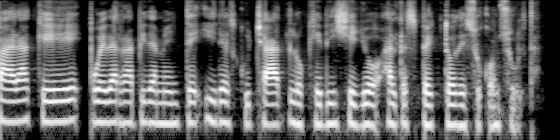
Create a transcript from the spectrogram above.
para que pueda rápidamente ir a escuchar lo que dije yo al respecto de su consulta.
